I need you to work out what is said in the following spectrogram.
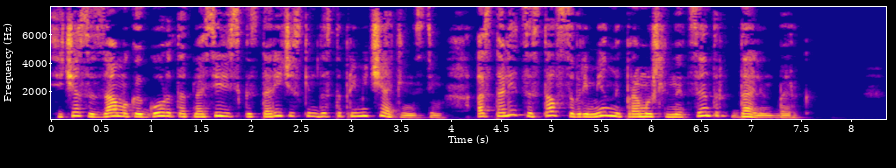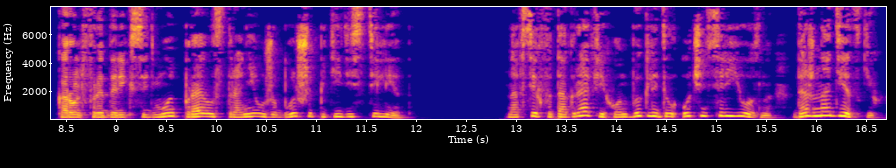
Сейчас и замок, и город относились к историческим достопримечательностям, а столицей стал современный промышленный центр Даленберг. Король Фредерик VII правил стране уже больше 50 лет. На всех фотографиях он выглядел очень серьезно, даже на детских,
